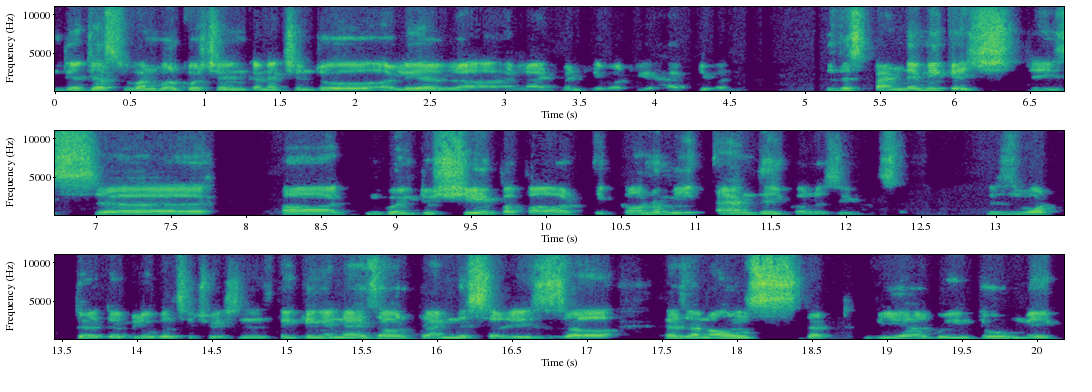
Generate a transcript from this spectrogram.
there's just one more question in connection to earlier uh, enlightenment what you have given. So this pandemic is, is uh, uh, going to shape up our economy and the ecology. This is what the, the global situation is thinking. And as our prime minister is uh, has announced that we are going to make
